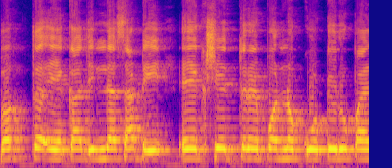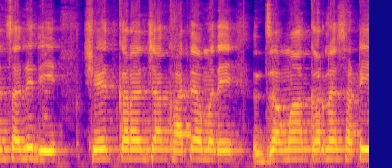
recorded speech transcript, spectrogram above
फक्त एका जिल्ह्यासाठी एकशे त्रेपन्न कोटी रुपयांचा निधी शेतकऱ्यांच्या खात्यामध्ये जमा करण्यासाठी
